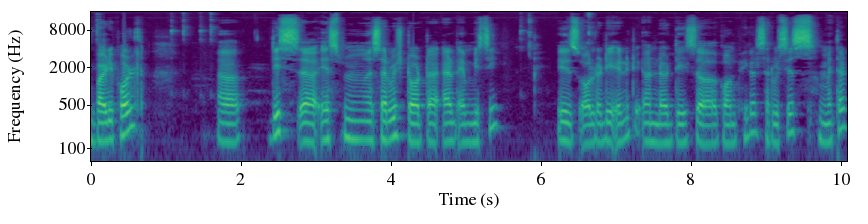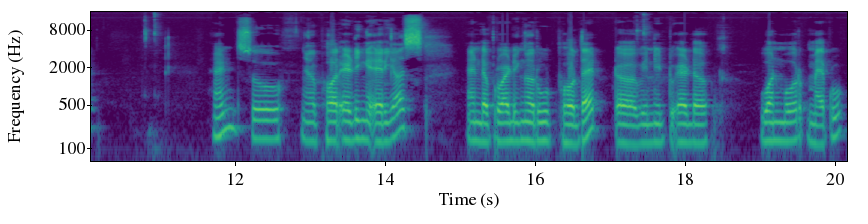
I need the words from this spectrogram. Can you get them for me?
by default uh, this uh, is mm, service dot add MVC is already added under this uh, configure services method. And so uh, for adding areas and uh, providing a route for that uh, we need to add one more map route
